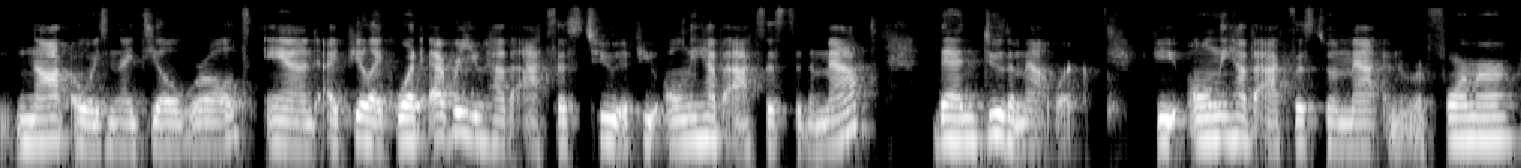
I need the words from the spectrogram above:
not always an ideal world. And I feel like whatever you have access to, if you only have access to the mat, then do the mat work. If you only have access to a mat and a reformer,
